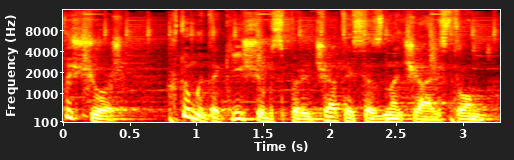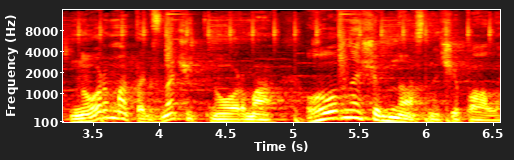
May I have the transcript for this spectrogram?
то що ж? Хто ми такі, щоб сперечатися з начальством? Норма, так значить норма. Головне, щоб нас не чіпали.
